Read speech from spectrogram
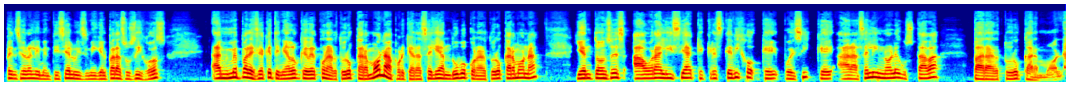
pensión alimenticia a Luis Miguel para sus hijos, a mí me parecía que tenía algo que ver con Arturo Carmona, porque Araceli anduvo con Arturo Carmona y entonces ahora Alicia, ¿qué crees que dijo? Que pues sí, que Araceli no le gustaba para Arturo Carmona.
